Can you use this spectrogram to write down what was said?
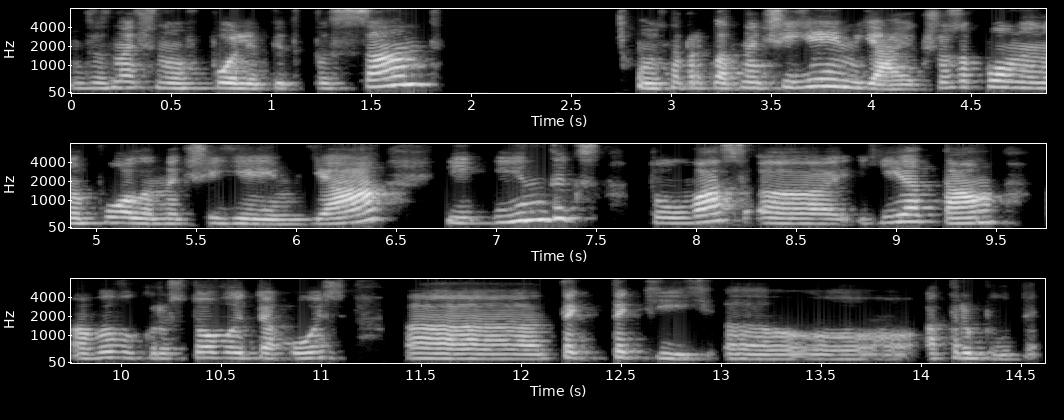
Зазначено в полі підписант. Ось, наприклад, на чиє ім'я. Якщо заповнено поле на чиє ім'я і індекс, то у вас е, є там, ви використовуєте ось е, так, такий е, атрибутик.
